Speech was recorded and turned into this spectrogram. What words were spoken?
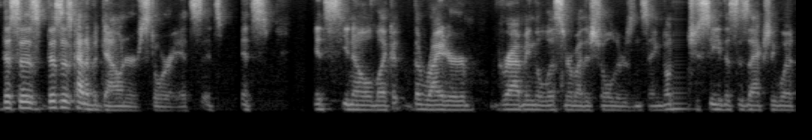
this is this is kind of a downer story it's it's it's it's you know like the writer grabbing the listener by the shoulders and saying don't you see this is actually what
